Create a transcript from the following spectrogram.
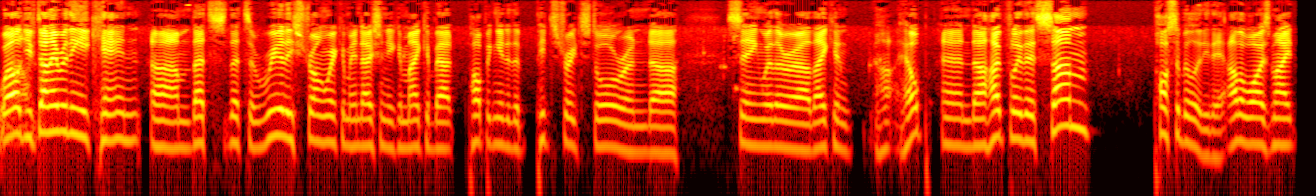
Well, you've done everything you can. Um, that's that's a really strong recommendation you can make about popping into the Pitt Street store and uh, seeing whether uh, they can help. And uh, hopefully, there's some possibility there. Otherwise, mate,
